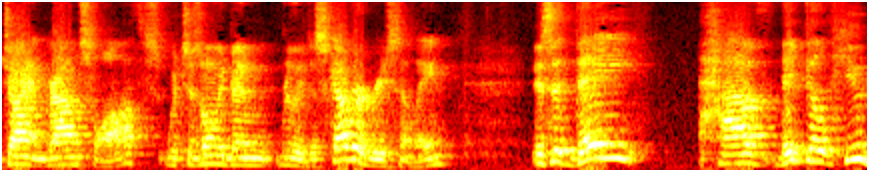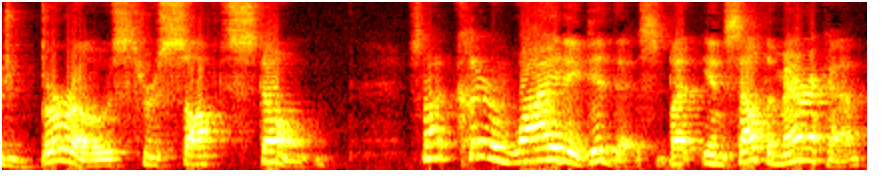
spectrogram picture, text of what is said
giant ground sloths, which has only been really discovered recently, is that they have, they built huge burrows through soft stone. It's not clear why they did this, but in South America,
